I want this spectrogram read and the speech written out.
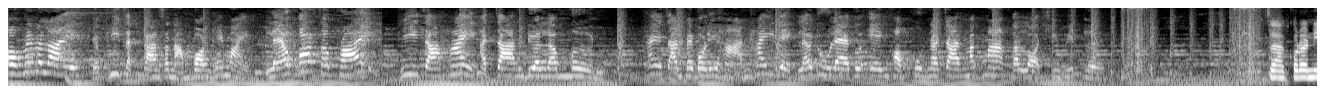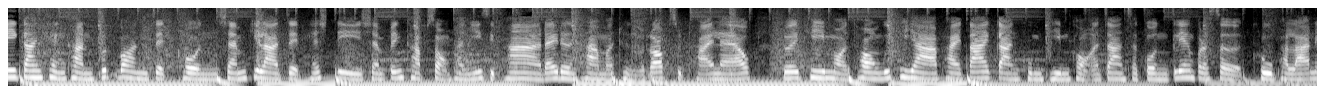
องไม่เป็นไร เดี๋ยวพี่จัดการสนามบอลให้ใหม่ แล้วก็เซอร์ไพรส์พี่จะให้อาจารย์เดือนละหมื่น ให้อาจารย์ไปบริหารให้เด็กแล้วดูแลตัวเองขอบคุณอาจารย์มาก ๆ ตลอดชีวิตเลย จากกรณีการแข่งขันฟุตบอล 7 คน แชมป์กีฬา 7 HD แชมเปี้ยนคัพ 2025 ได้เดินทางมาถึงรอบสุดท้ายแล้ว โดยทีมหมอนทองวิทยาภายใต้การคุมทีมของอาจารย์สกลเกลี้ยงประเสริฐ ครูพละใน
